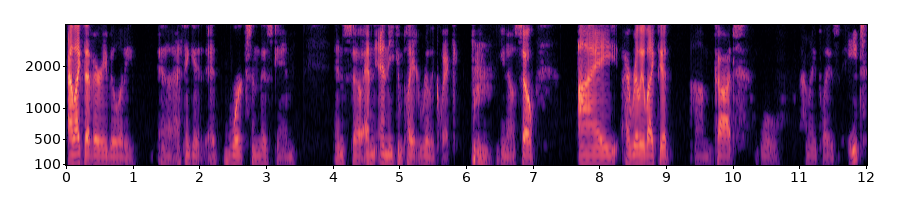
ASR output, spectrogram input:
I like that variability. Uh, I think it, it works in this game, and so and and you can play it really quick. you know, so I I really liked it. Um, got whoa, how many plays? Eight,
